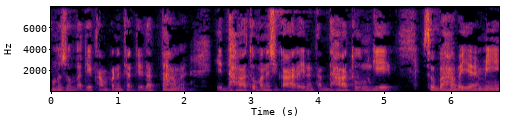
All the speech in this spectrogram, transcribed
උණුසුම් ගතිය, කම්පන චත්‍ය දත්තාම ඒ ධාතු මනසිකාරය නැත්නම් ධාතුන්ගේ ස්වභාවය මේ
